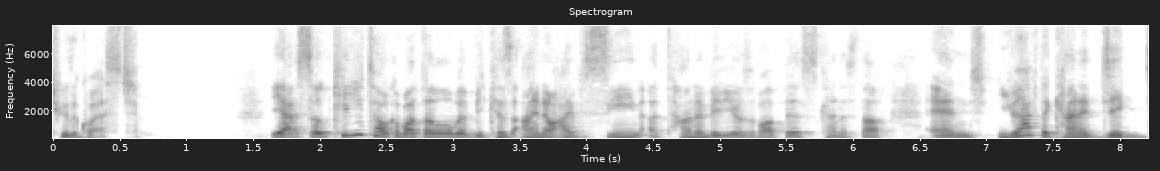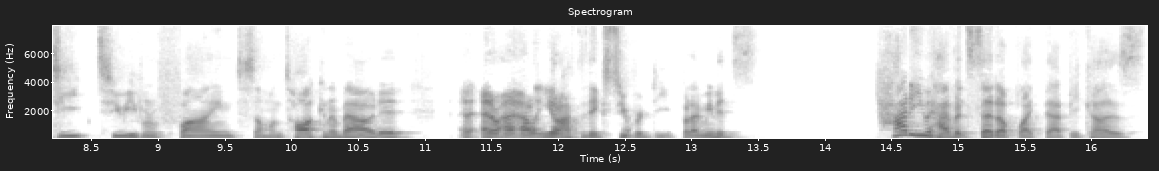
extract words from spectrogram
to the Quest. Yeah, so can you talk about that a little bit? Because I know I've seen a ton of videos about this kind of stuff, and you have to kind of dig deep to even find someone talking about it. And, and I, don't, you don't have to dig super deep, but I mean, it's how do you have it set up like that? Because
